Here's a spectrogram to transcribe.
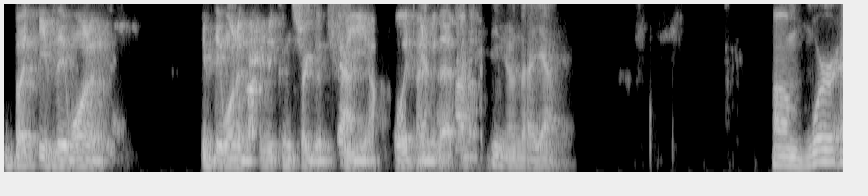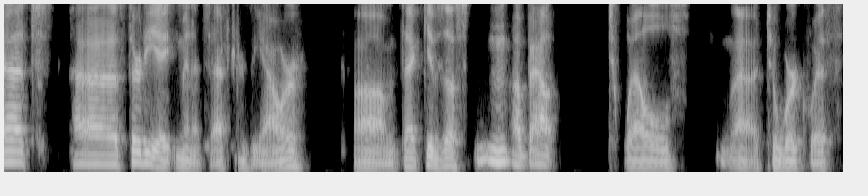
But if they want to. If they want to reconstruct the tree, I'm fully fine with that. I'm opinion on that, yeah. Um, we're at uh thirty-eight minutes after the hour. Um, that gives us mm, about twelve uh to work with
